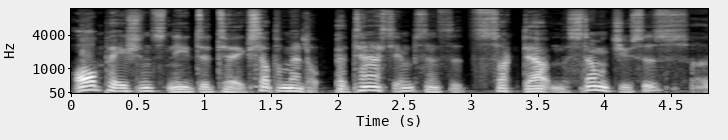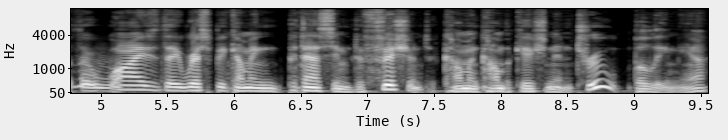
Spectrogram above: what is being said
All patients need to take supplemental potassium, since it's sucked out in the stomach juices, otherwise they risk becoming potassium deficient, a common complication in true bulimia.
